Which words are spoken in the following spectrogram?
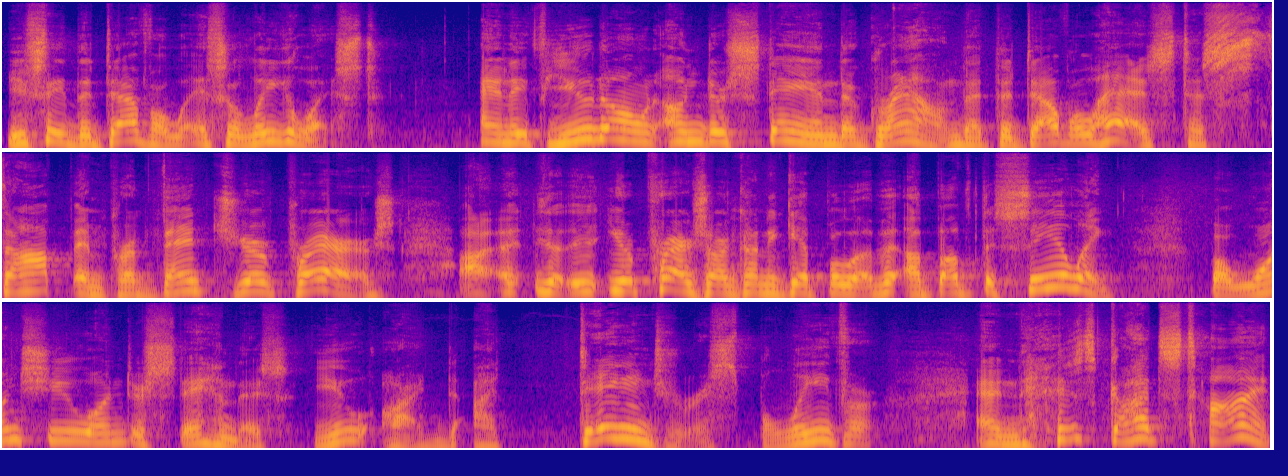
You see, the devil is a legalist. And if you don't understand the ground that the devil has to stop and prevent your prayers, uh, your prayers aren't going to get below, above the ceiling. But once you understand this, you are a dangerous believer. And it's God's time.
